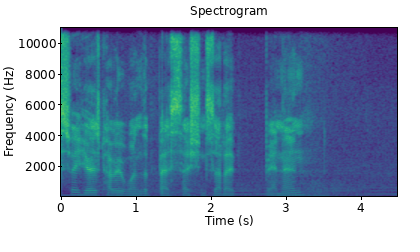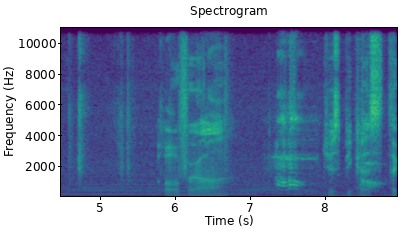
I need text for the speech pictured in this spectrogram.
This right here is probably one of the best sessions that I've been in. Overall, Hello, just because the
